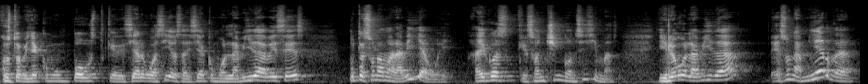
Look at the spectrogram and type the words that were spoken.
justo veía como un post que decía algo así, o sea, decía como la vida a veces, puta, es una maravilla, güey. Hay cosas que son chingoncísimas. Y luego la vida es una mierda.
